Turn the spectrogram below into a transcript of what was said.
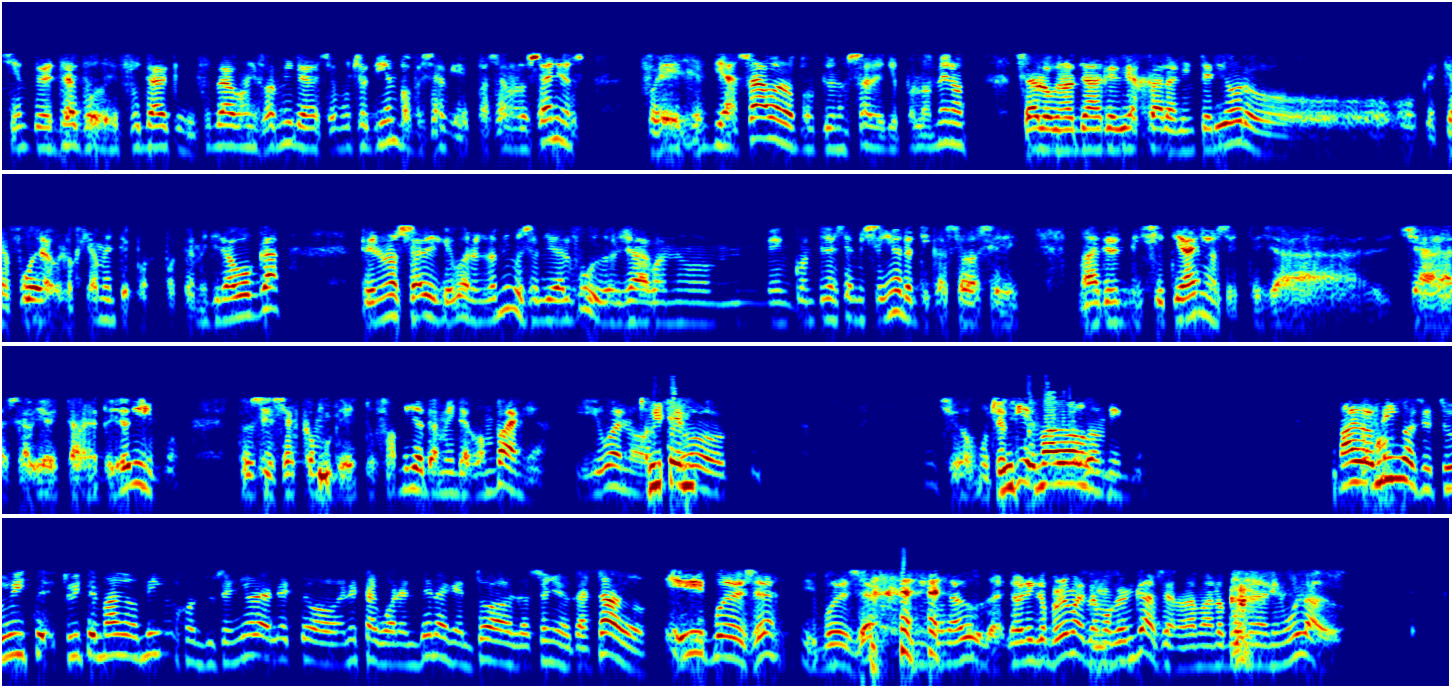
siempre trato de disfrutar, que disfrutaba con mi familia hace mucho tiempo, a pesar que pasaron los años, fue el día sábado, porque uno sabe que por lo menos, salvo que no tenga que viajar al interior o, o que esté afuera, lógicamente por, por transmitir a boca, pero uno sabe que, bueno, el domingo es el día del fútbol. Ya cuando me encontré a mi señora, estoy casado hace más de 37 años, este ya ya sabía que estaba en el periodismo. Entonces es como que tu familia también te acompaña. Y bueno, yo, yo mucho tiempo. Más, domingo. Más domingos estuviste, estuviste más domingos con tu señora en esto en esta cuarentena que en todos los años de casado. Y puede ser, y puede ser, ninguna duda. El único problema es que estamos acá en casa, nada más no ponen a ningún lado.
